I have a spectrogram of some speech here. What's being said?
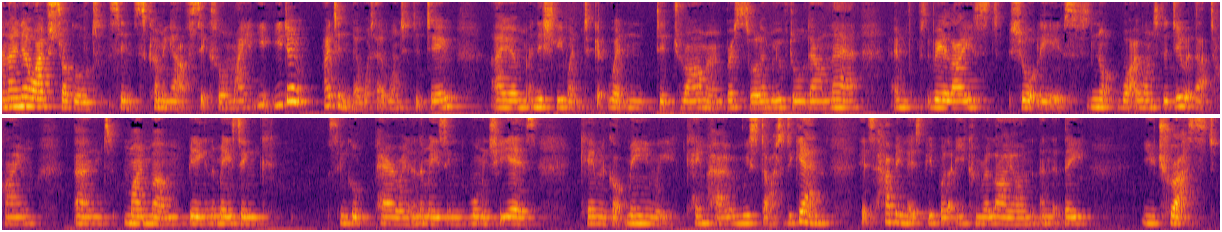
And I know I've struggled since coming out of sixth form. I you, you don't I didn't know what I wanted to do. I um, initially went to get, went and did drama in Bristol. I moved all down there and realised shortly it's not what I wanted to do at that time. And my mum, being an amazing single parent, an amazing woman she is, came and got me. And we came home. We started again. It's having those people that you can rely on and that they you trust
